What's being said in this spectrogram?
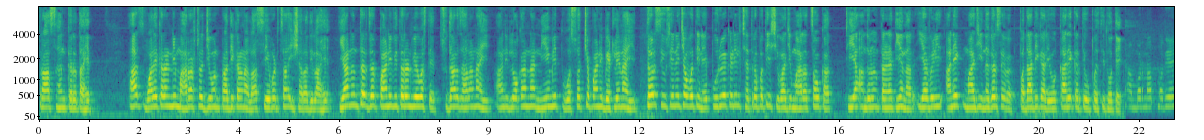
त्रास सहन करत आहेत. आज वाळेकरांनी महाराष्ट्र जीवन प्राधिकरणाला शेवटचा इशारा दिला आहे. यानंतर जर पाणी वितरण व्यवस्थेत सुधार झाला नाही आणि लोकांना नियमित व स्वच्छ पाणी भेटले नाही तर शिवसेनेच्या वतीने पूर्वेकडील छत्रपती शिवाजी महाराज चौकात ठिय्या आंदोलन करण्यात येणार. यावेळी अनेक माजी नगरसेवक पदाधिकारी व कार्यकर्ते उपस्थित होते. अंबरनाथमध्ये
